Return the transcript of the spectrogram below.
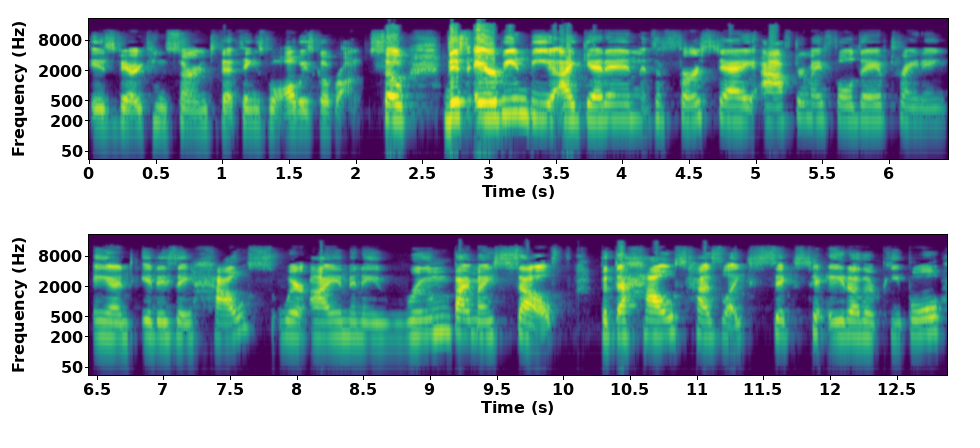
is very concerned that things will always go wrong. So, this Airbnb, I get in the first day after my full day of training, and it is a house where I am in a room by myself, but the house has like six to eight other people,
